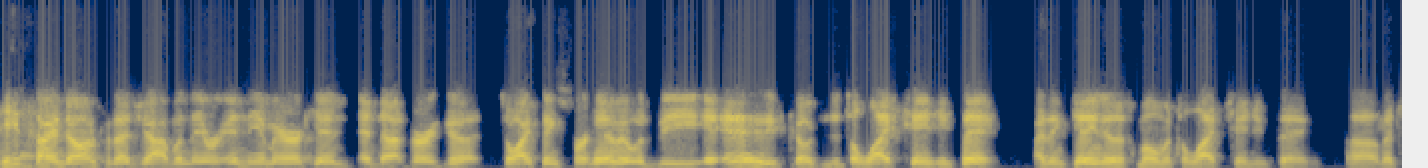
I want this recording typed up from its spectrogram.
he signed on for that job when they were in the American and not very good. So I think for him it would be in any of these coaches, it's a life changing thing. I think getting to this moment's a life changing thing. Um, it's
